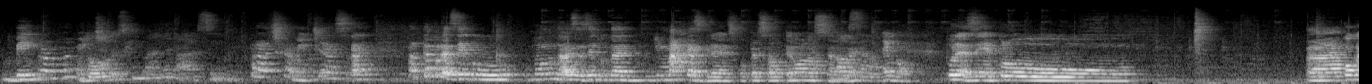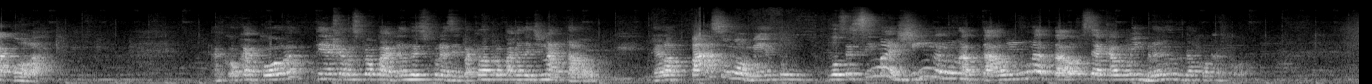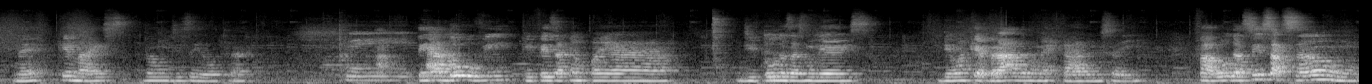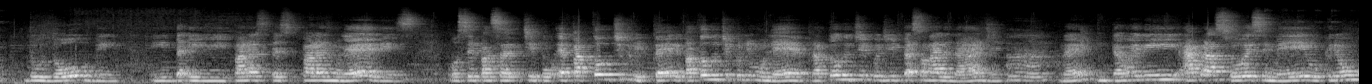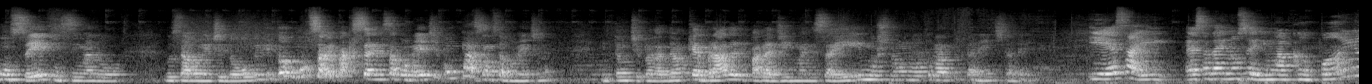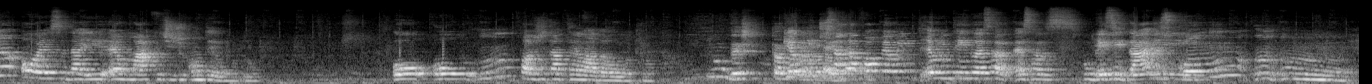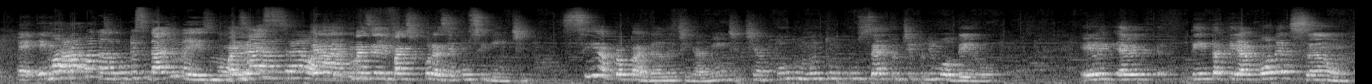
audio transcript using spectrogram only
Bem provavelmente. Todos que imaginar, assim. Praticamente. Até, por exemplo, vamos dar os exemplos de marcas grandes, para o pessoal ter uma noção, né? É bom. Por exemplo, a Coca-Cola. A Coca-Cola tem aquelas propagandas, por exemplo, aquela propaganda de Natal. Ela passa um momento, você se imagina no Natal e no Natal você acaba lembrando da Coca-Cola. Né? que mais? Vamos dizer outra. Tem, Tem a Dove, que fez a campanha de todas as mulheres. Deu uma quebrada no mercado nisso aí. Falou da sensação do Dove e, e para, as, para as mulheres Você passa, tipo, é para todo tipo de pele, para todo tipo de mulher, para todo tipo de personalidade, Aham. né? Então ele abraçou esse meio, criou um conceito em cima do, do sabonete Dove, que todo mundo sabe para que serve sabonete e como passar um sabonete, né? Então, tipo, ela deu uma quebrada de paradigma nisso aí e mostrou um outro lado diferente também. E essa aí, essa daí não seria uma campanha ou esse daí é um marketing de conteúdo? Ou, ou um pode estar atrelado ao outro? Não deixa de estar Porque eu, de certa forma eu, eu entendo essa- essas publicidades Esse- como um, um- um- É, ele uma tá- propaganda, publicidade mesmo. Mas, Mas ele, mas ele faz, por exemplo, o seguinte: se a propaganda antigamente tinha tudo muito um certo tipo de modelo, ele, ele tenta criar conexão,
